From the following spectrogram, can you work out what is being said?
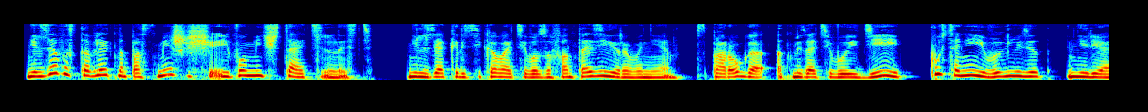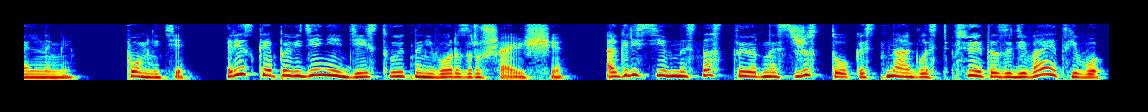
нельзя выставлять на посмешище его мечтательность, нельзя критиковать его за фантазирование, с порога отметать его идеи, пусть они и выглядят нереальными. Помните, Резкое поведение действует на него разрушающе. Агрессивность, настырность, жестокость, наглость – все это задевает его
